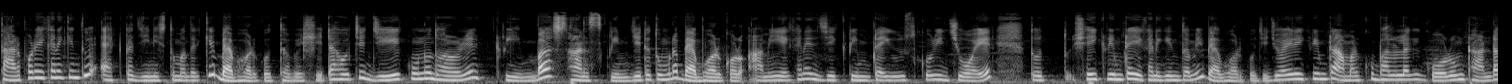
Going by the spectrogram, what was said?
তারপরে এখানে কিন্তু একটা জিনিস তোমাদেরকে ব্যবহার করতে হবে, সেটা হচ্ছে যে কোনো ধরনের ক্রিম বা সানস্ক্রিন যেটা তোমরা ব্যবহার করো। আমি এখানে যে ক্রিমটা ইউজ করি জয়ের, তো সেই ক্রিমটাই এখানে কিন্তু আমি ব্যবহার করছি। জয়ের এই ক্রিমটা আমার খুব ভালো লাগে, গরম, ঠান্ডা,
